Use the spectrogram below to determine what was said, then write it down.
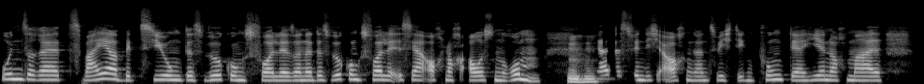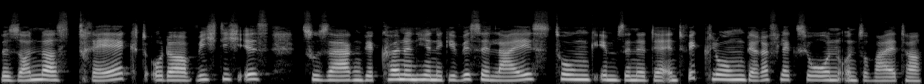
unsere Zweierbeziehung das Wirkungsvolle, sondern das Wirkungsvolle ist ja auch noch außenrum. Mhm. Ja, das finde ich auch einen ganz wichtigen Punkt, der hier nochmal besonders trägt oder wichtig ist, zu sagen, wir können hier eine gewisse Leistung im Sinne der Entwicklung, der Reflexion und so weiter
